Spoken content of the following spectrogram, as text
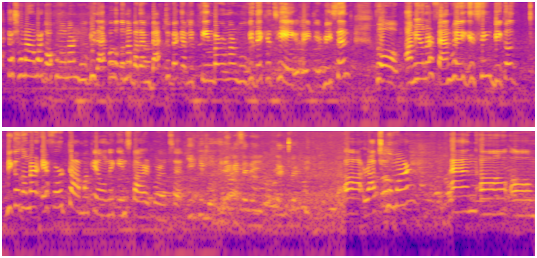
একটা সময় আমার কখনো ওনার মুভি দেখা হতো না বাট আমি ব্যাক টু ব্যাক আমি তিনবার ওনার মুভি দেখেছি এই রিসেন্ট তো আমি ওনার ফ্যান হয়ে গেছি বিকজ বিকজ ওনার এফোর্টটা আমাকে অনেক ইন্সপায়ার করেছে। কি কি মুভি দেখেছেন এই and uh, um,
